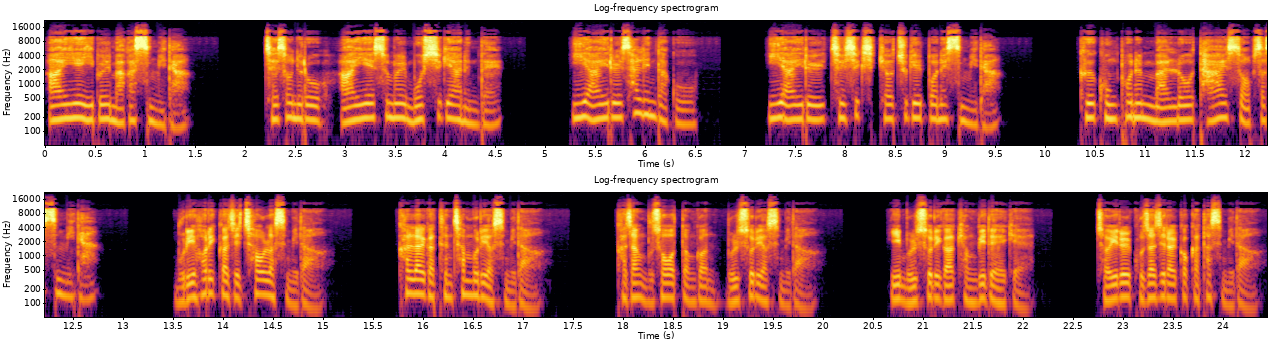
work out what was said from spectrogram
아이의 입을 막았습니다. 제 손으로 아이의 숨을 못 쉬게 하는데 이 아이를 살린다고 이 아이를 질식시켜 죽일 뻔했습니다. 그 공포는 말로 다 할 수 없었습니다. 물이 허리까지 차올랐습니다. 칼날 같은 찬물이었습니다. 가장 무서웠던 건 물소리였습니다. 이 물소리가 경비대에게 저희를 고자질할 것 같았습니다.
